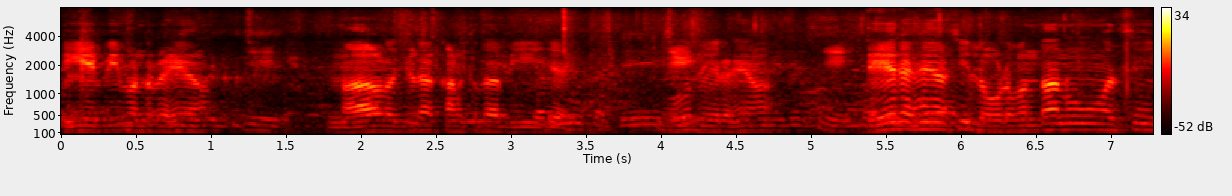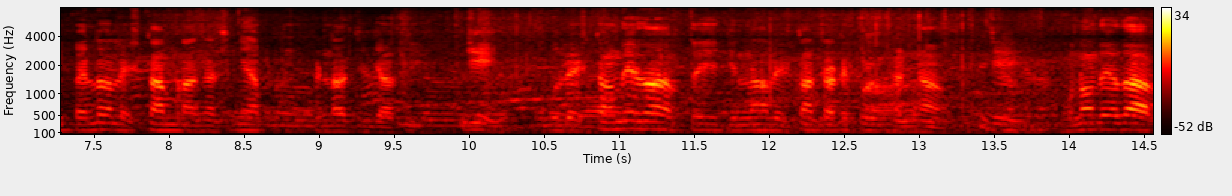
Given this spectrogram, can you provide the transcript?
ਡੀਏਪੀ ਵੰਡ ਰਹੇ ਹਾਂ। ਜੀ। ਨਾਲ ਜਿਹੜਾ ਕਣਕ ਦਾ ਬੀਜ ਹੈ ਉਹ ਦੇ ਰਹੇ ਹਾਂ। ਦੇ ਰਹੇ ਹਾਂ ਅਸੀਂ ਲੋੜਵੰਦਾਂ ਨੂੰ। ਅਸੀਂ ਪਹਿਲਾਂ ਲਿਸਟਾਂ ਬਣਾਈਆਂ ਸੀਗੀਆਂ ਪਿੰਡਾਂ 'ਚ ਜਾ ਕੇ। ਜੀ। ਉਹ ਲਿਸਟਾਂ ਦੇ ਆਧਾਰ ਤੇ ਜਿੰਨਾ ਲਿਸਟਾਂ ਸਾਡੇ ਕੋਲ ਗਈਆਂ ਜੀ। ਉਹਨਾਂ ਦੇ ਆਧਾਰ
